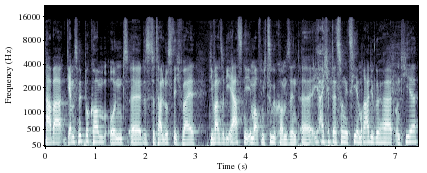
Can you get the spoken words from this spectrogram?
aber die haben es mitbekommen und äh, das ist total lustig, weil die waren so die Ersten, die immer auf mich zugekommen sind. Äh, ja, ich habe deinen Song jetzt hier im Radio gehört und hier.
